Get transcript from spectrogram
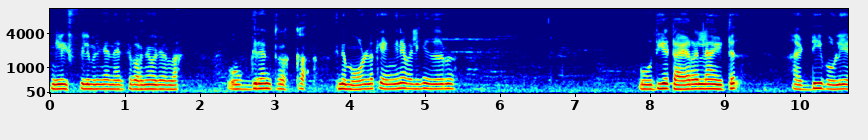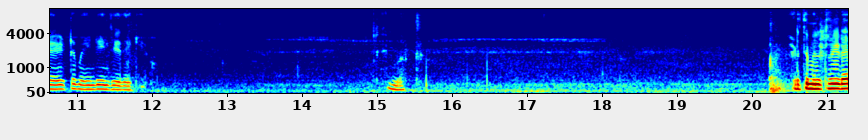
ഇംഗ്ലീഷ് ഫിലിമിൽ ഞാൻ നേരത്തെ പറഞ്ഞ പോലെയുള്ള ഉഗ്രൻ ട്രക്ക. ഇതിന്റെ മുകളിലൊക്കെ എങ്ങനെ വലിഞ്ഞ് കയറുക? പുതിയ ടയറെല്ലാം ഇട്ട് അടിപൊളിയായിട്ട് മെയിന്റെയിൻ ചെയ്തേക്കുക. വർത്ത് അടുത്ത മിലിറ്ററിയുടെ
